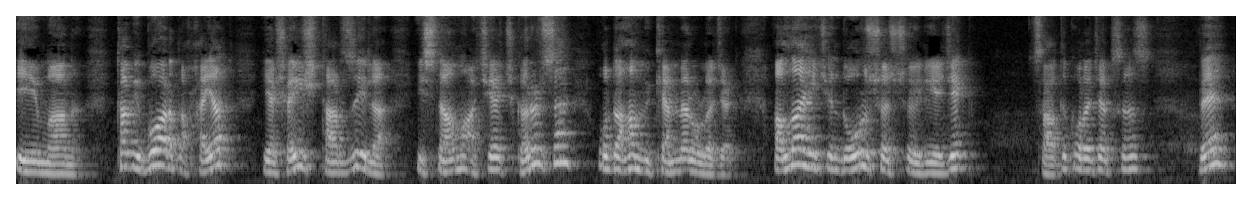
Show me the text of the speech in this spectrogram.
imanı. Tabi bu arada hayat yaşayış tarzıyla İslam'ı açığa çıkarırsa o daha mükemmel olacak. Allah için doğru söz söyleyecek, sadık olacaksınız ve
